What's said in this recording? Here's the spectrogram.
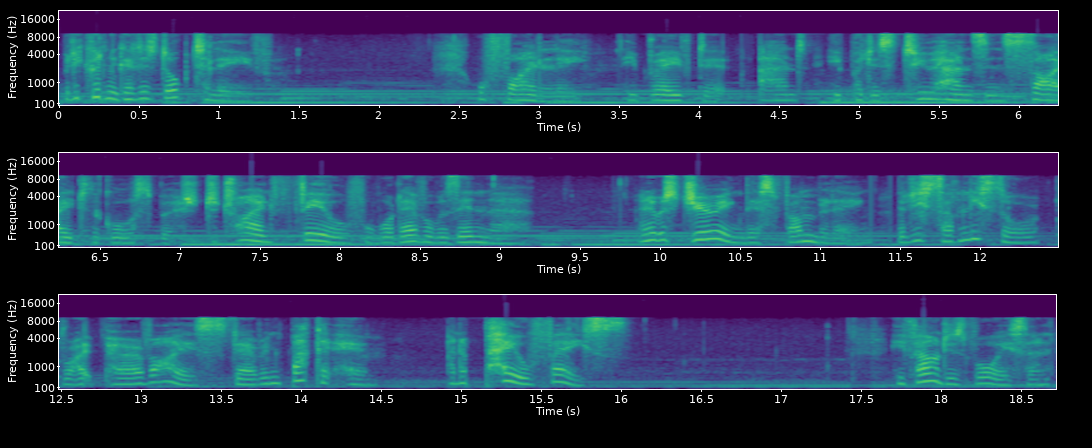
But he couldn't get his dog to leave. Well, finally, he braved it and he put his two hands inside the gorse bush to try and feel for whatever was in there. And it was during this fumbling that he suddenly saw a bright pair of eyes staring back at him and a pale face. He found his voice and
